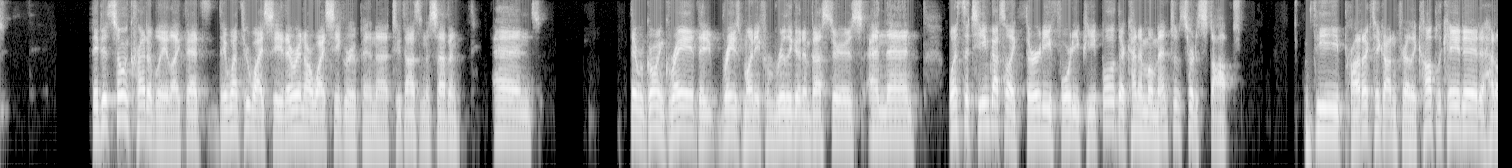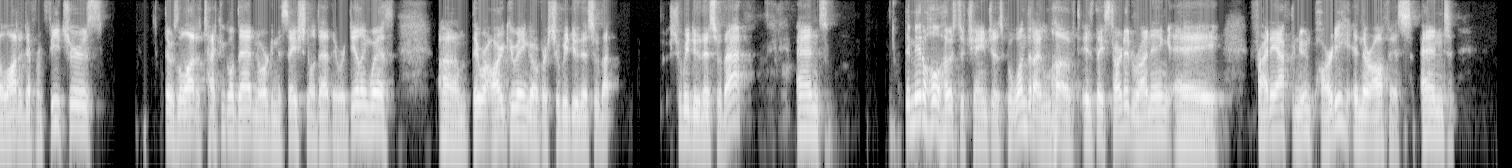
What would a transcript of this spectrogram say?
they did so incredibly. Like that, they went through YC. They were in our YC group in uh, 2007 and they were growing great. They raised money from really good investors. And then once the team got to like 30, 40 people, their kind of momentum sort of stopped. The product had gotten fairly complicated, it had a lot of different features. There was a lot of technical debt and organizational debt they were dealing with. Um, they were arguing over should we do this or that? Should we do this or that? And they made a whole host of changes, but one that I loved is they started running a Friday afternoon party in their office. And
